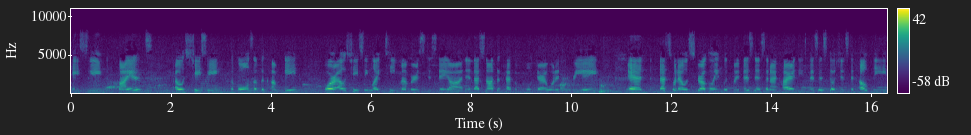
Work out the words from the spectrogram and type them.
chasing clients, I was chasing the goals of the company, or I was chasing like team members to stay on. And that's not the type of culture I wanted to create. And that's when I was struggling with my business, and I hired these business coaches to help me.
